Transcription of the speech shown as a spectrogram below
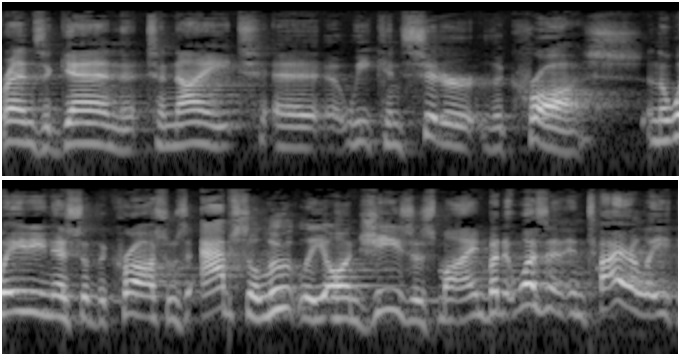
Friends, again, tonight uh, we consider the cross. And the weightiness of the cross was absolutely on Jesus' mind, but it wasn't entirely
